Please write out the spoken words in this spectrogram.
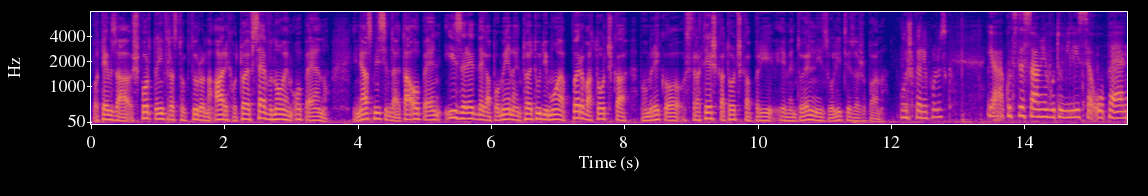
potem za športno infrastrukturo na Arihu. To je vse v novem OPN-u. In jaz mislim, da je ta OPN izrednega pomena in to je tudi moja prva točka, bom rekel, strateška točka pri eventualni izvolitvi za župana. Urška Repolusk. Ja, kot ste sami ugotovili, se OPN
